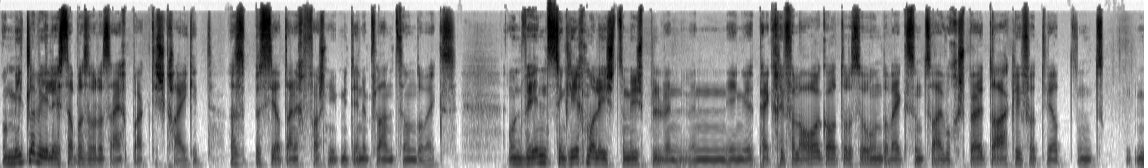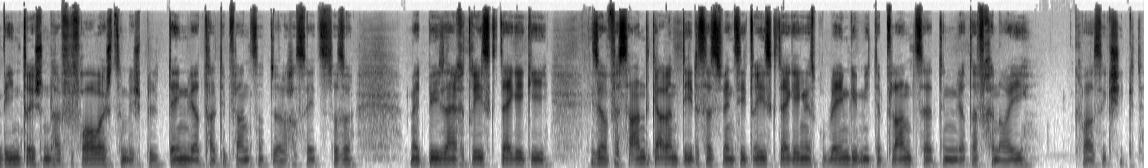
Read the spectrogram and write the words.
Und mittlerweile ist es aber so, dass es eigentlich praktisch keine gibt. Also es passiert eigentlich fast nichts mit diesen Pflanzen unterwegs. Und wenn es dann gleich mal ist, zum Beispiel, wenn, wenn irgendwie ein Päckchen verloren geht oder so unterwegs und zwei Wochen später angeliefert wird und im Winter ist und halt verfroren ist zum Beispiel, dann wird halt die Pflanze natürlich ersetzt. Also man hat bei uns eigentlich eine 30-tägige so Versandgarantie. Das heißt, wenn es 30 Tage ein Problem gibt mit der Pflanze, dann wird einfach neue quasi geschickt.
